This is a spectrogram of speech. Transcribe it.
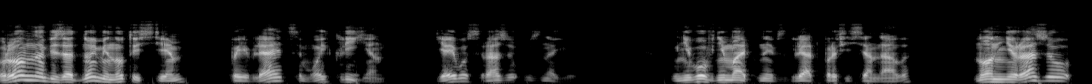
Ровно без одной минуты семь появляется мой клиент. Я его сразу узнаю. У него внимательный взгляд профессионала, но он ни разу,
